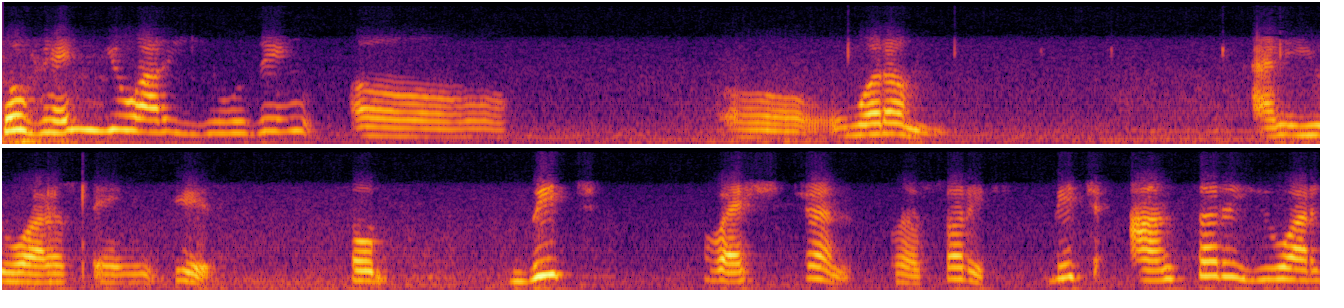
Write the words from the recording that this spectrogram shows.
So when you are using uh, uh, varam and you are saying this so which question uh, sorry which answer you are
